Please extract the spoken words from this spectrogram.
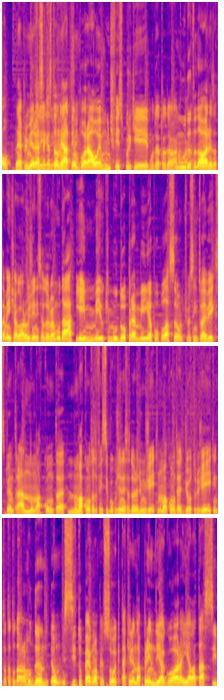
Atemporal, né? Primeiro essa Sim, questão, sim, né? é, Atemporal é muito difícil, porque Muda toda hora. muda cara. toda hora, exatamente. Agora o gerenciador vai mudar e aí meio que mudou pra meia população. Tipo assim, tu vai ver que se tu entrar numa conta, numa conta do Facebook, o gerenciador é de um jeito, numa conta é de outro jeito, então tá toda hora mudando. Então, se tu pega uma pessoa que tá querendo aprender agora e ela tá se,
